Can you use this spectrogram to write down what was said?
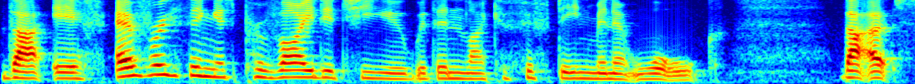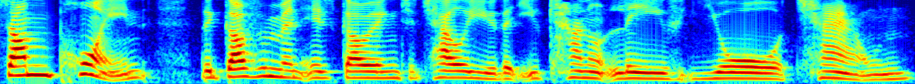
that if everything is provided to you within like a 15 minute walk, that at some point the government is going to tell you that you cannot leave your town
